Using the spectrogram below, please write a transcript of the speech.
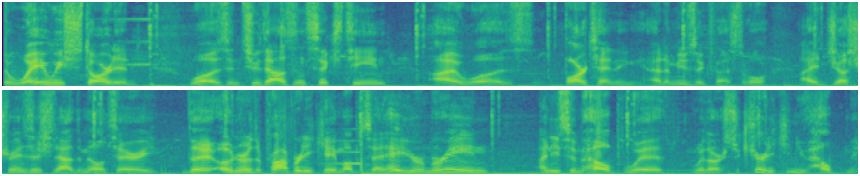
The way we started was in 2016, I was bartending at a music festival. I had just transitioned out of the military. The owner of the property came up and said, hey, you're a Marine. I need some help with, with our security. Can you help me?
